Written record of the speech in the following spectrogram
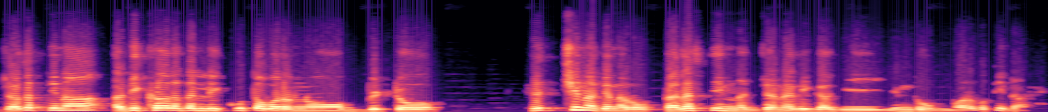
ಜಗತ್ತಿನ ಅಧಿಕಾರದಲ್ಲಿ ಕೂತವರನ್ನು ಬಿಟ್ಟು ಹೆಚ್ಚಿನ ಜನರು ಪ್ಯಾಲೆಸ್ತೀನ್ನ ಜನರಿಗಾಗಿ ಇಂದು ಮರಗುತ್ತಿದ್ದಾರೆ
